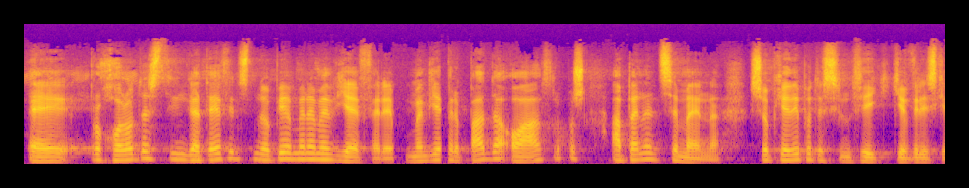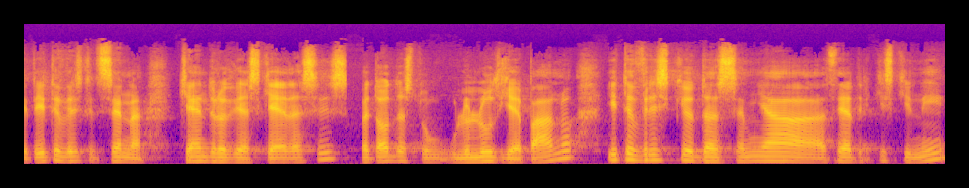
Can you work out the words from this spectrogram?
ε, προχωρώντας στην κατεύθυνση την οποία εμένα με ενδιέφερε. Με ενδιέφερε πάντα ο άνθρωπος απέναντι σε μένα, σε οποιαδήποτε συνθήκη και βρίσκεται. Είτε βρίσκεται σε ένα κέντρο διασκέδασης, πετώντας του λουλούδια επάνω, είτε βρίσκοντας σε μια θεατρική σκηνή,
